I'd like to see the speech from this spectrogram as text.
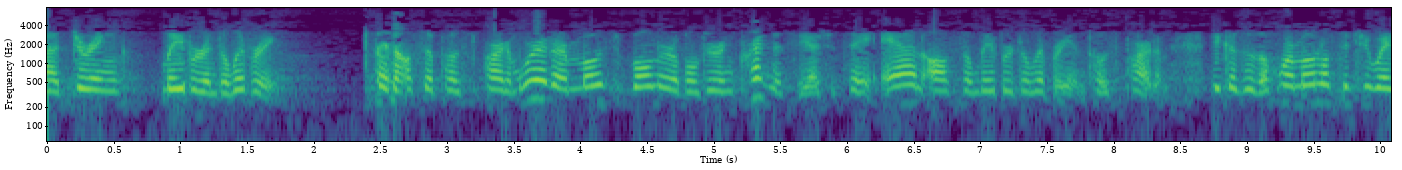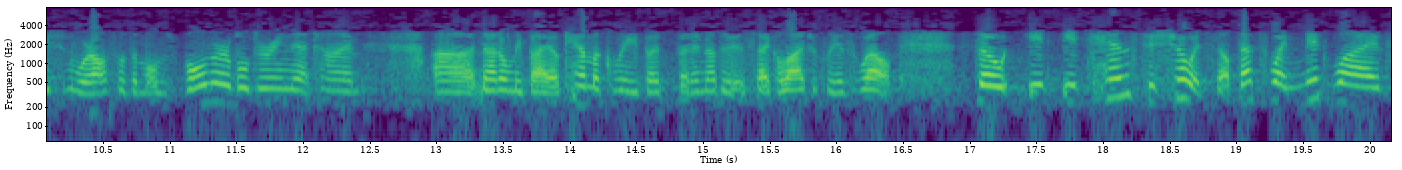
uh, during labor and delivery and also postpartum. We're at our most vulnerable during pregnancy, I should say, and also labor, delivery, and postpartum. Because of the hormonal situation, we're also the most vulnerable during that time, uh, not only biochemically, but, but another psychologically as well. So it, it tends to show itself. That's why midwives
